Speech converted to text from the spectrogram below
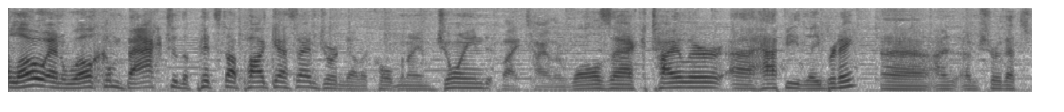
Hello and welcome back to the Pit Stop Podcast. I am Jordan Della Coltman. I am joined by Tyler Walzak. Tyler, uh, happy Labor Day. Uh, I, am sure that's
